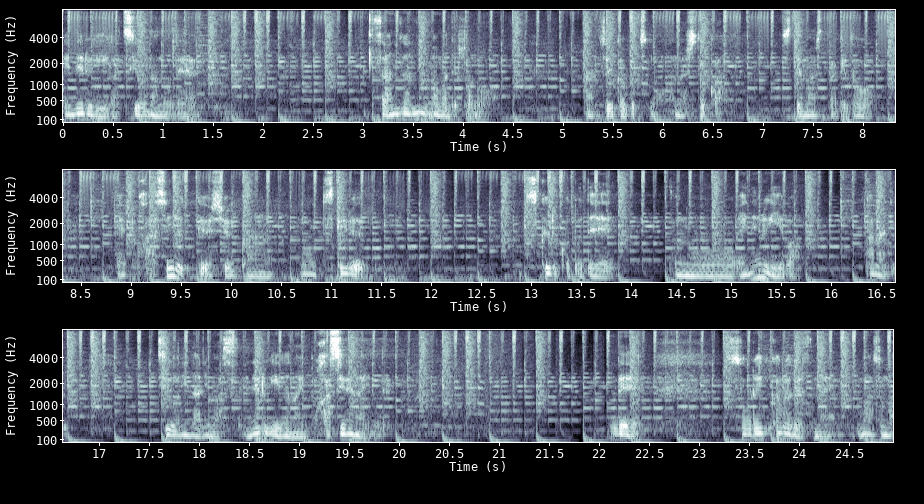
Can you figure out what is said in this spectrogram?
エネルギーが必要なので散々今までその炭水化物の話とかしてましたけど、えー、と走るっていう習慣をつける作ることでそのエネルギーはかなり必要になります。エネルギーがないと走れないんで。でそれからですねまあその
